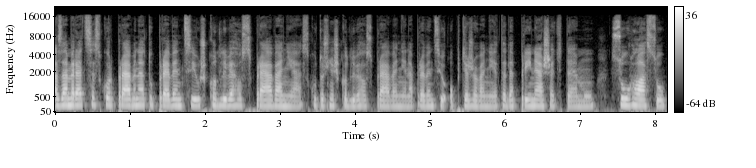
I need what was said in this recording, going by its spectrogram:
a zamerať sa skôr práve na tú prevenciu škodlivého správania, skutočne škodlivého správania, na prevenciu obťažovania, teda prinášať tému súhlasu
